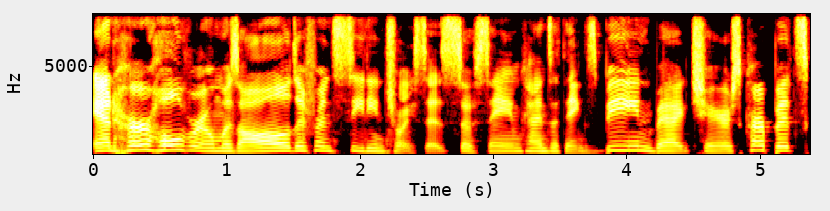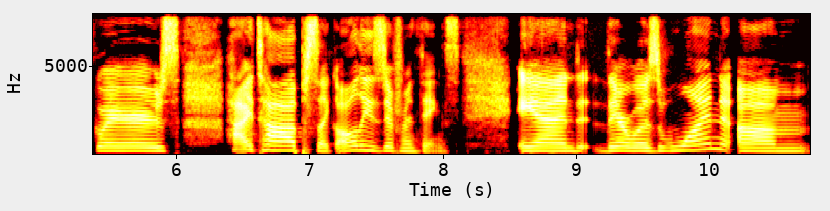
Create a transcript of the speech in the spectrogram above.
and her whole room was all different seating choices. So, same kinds of things bean bag chairs, carpet squares, high tops, like all these different things. And there was one, um,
